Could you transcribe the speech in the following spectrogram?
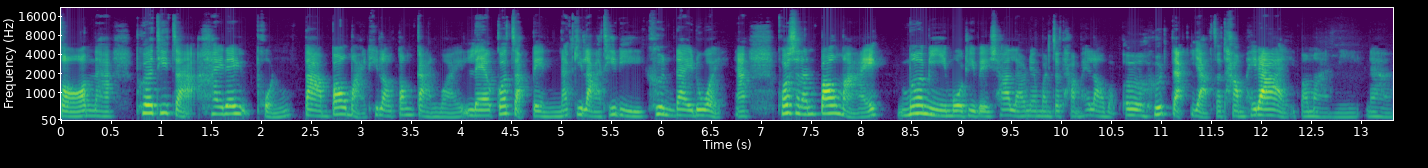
ซ้อมนะคะ เพื่อที่จะให้ได้ผลตามเป้าหมายที่เราต้องการไว้ แล้วก็จะเป็นนักกีฬาที่ดีขึ้นได้ด้วยนะ เพราะฉะนั้นเป้าหมายเมื่อมี motivation แล้วเนี่ยมันจะทำให้เราแบบเออฮึดอยากจะทำให้ได้ประมาณนี้นะคะ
